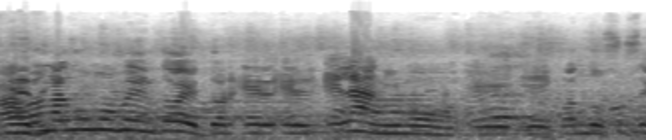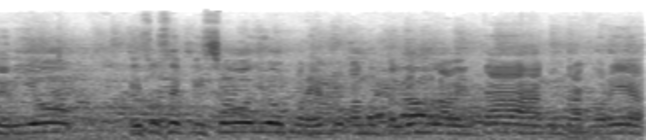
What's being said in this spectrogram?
¿Bajó en algún momento, Héctor, el, el- el ánimo eh, eh, cuando sucedió esos episodios, por ejemplo, cuando perdimos la ventaja contra Corea?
